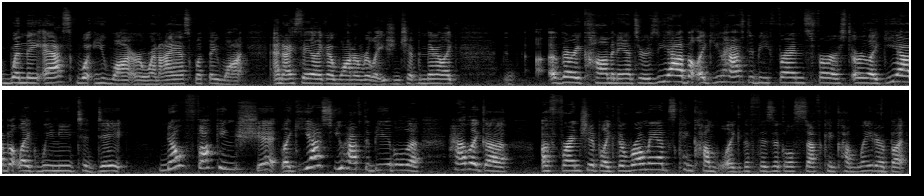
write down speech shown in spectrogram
when they ask what you want or when i ask what they want and i say like i want a relationship and they're like a very common answer is yeah but like you have to be friends first or like yeah but like we need to date. No fucking shit. Like yes you have to be able to have like a a friendship like the romance can come like the physical stuff can come later but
